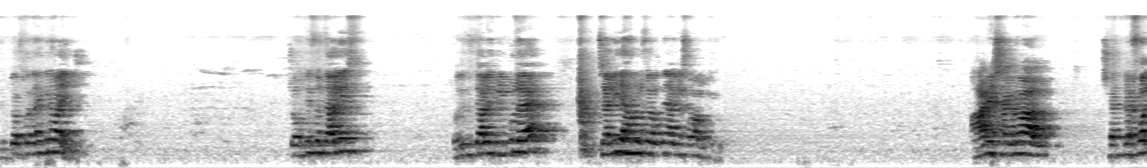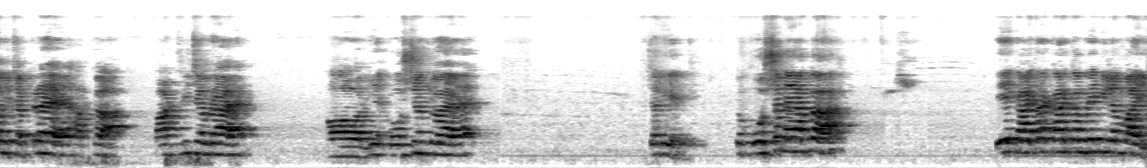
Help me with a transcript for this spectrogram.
ऑप्शन है कि भाई। चौतीस सौ चालीस। चौतीस सौ चालीस बिल्कुल है। चलिए हम लोग चलते हैं आगे सवाल की आर्य अग्रवाल, क्षेत्रफल चैप्टर है, आपका पार्ट थ्री चल रहा है। और ये क्वेश्चन जो है, चलिए। तो क्वेश्चन है आपका, एक आयताकार कमरे की लंबाई।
